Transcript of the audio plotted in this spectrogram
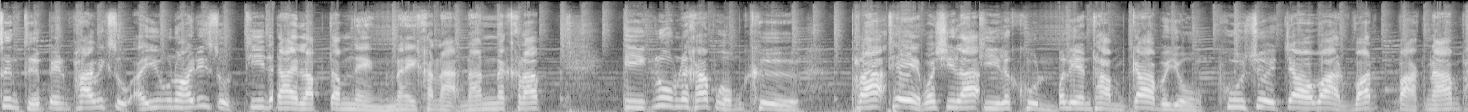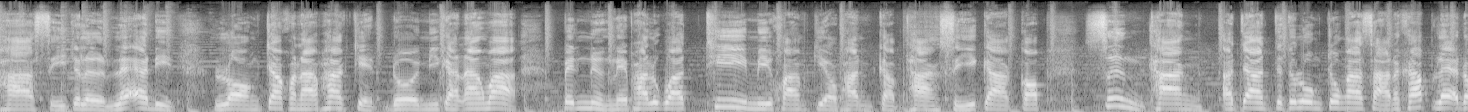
ซึ่งถือเป็นพระภิกษุอายุน้อยที่สุดที่ได้รับตำแหน่งในขณะนั้นนะครับ อีกรูปนะครับผมคือ พระเทพวชิระทีรคุณประเรียนธรรมก้าประโยค ผู้ช่วยเจ้าวาดวัดปากน้ำพาสีเจริญ และอดีต รองเจ้าคณะภาค 7 โดยมีการอ้างว่า เป็นหนึ่งในพระลูกวัดที่มีความเกี่ยวพันกับทางสีกากอบซึ่งทางอาจารย์จตุรงจงอาสานะครับ และด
